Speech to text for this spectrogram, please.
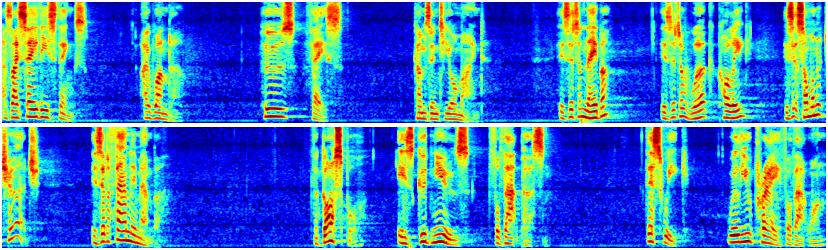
As I say these things, I wonder whose face comes into your mind? Is it a neighbor? Is it a work colleague? Is it someone at church? Is it a family member? The gospel is good news for that person. This week, will you pray for that one?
